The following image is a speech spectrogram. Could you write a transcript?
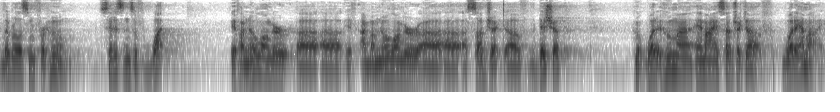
liberalism for whom? Citizens of what? If I'm no longer, uh, uh, if I'm, no longer uh, uh, a subject of the bishop, Who, what, whom am I a subject of? What am I?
